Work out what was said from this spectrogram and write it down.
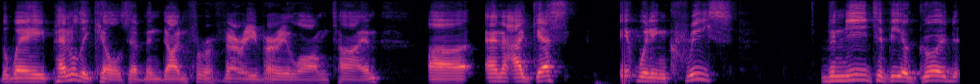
the way penalty kills have been done for a very, very long time. Uh, and I guess it would increase the need to be a good,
